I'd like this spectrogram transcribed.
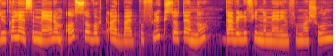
Du kan lese mer om oss og vårt arbeid på flux.no, der vil du finne mer informasjon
